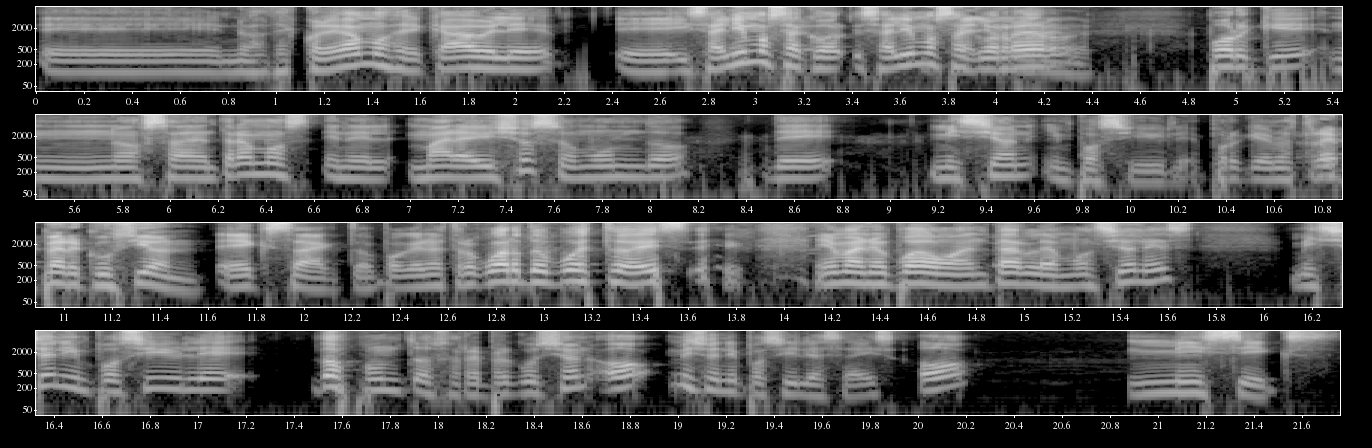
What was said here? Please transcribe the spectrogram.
eh, nos descolgamos del cable eh, y salimos a, cor- salimos a Salimos correr. Porque nos adentramos en el maravilloso mundo de Misión Imposible. Porque nuestro Repercusión. Exacto, porque nuestro cuarto puesto es, Emma no puede aguantar la emoción, es Misión Imposible, dos puntos, repercusión, o Misión Imposible 6, o Mi Six.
